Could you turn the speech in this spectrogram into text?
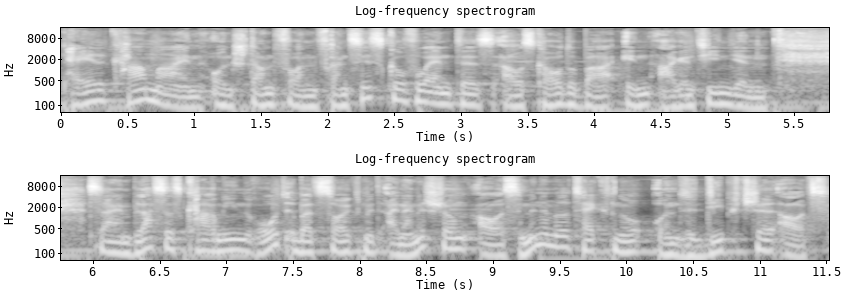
Pale Carmine und stammt von Francisco Fuentes aus Cordoba in Argentinien. Sein blasses Karminrot überzeugt mit einer Mischung aus Minimal Techno und Deep Chill Out.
